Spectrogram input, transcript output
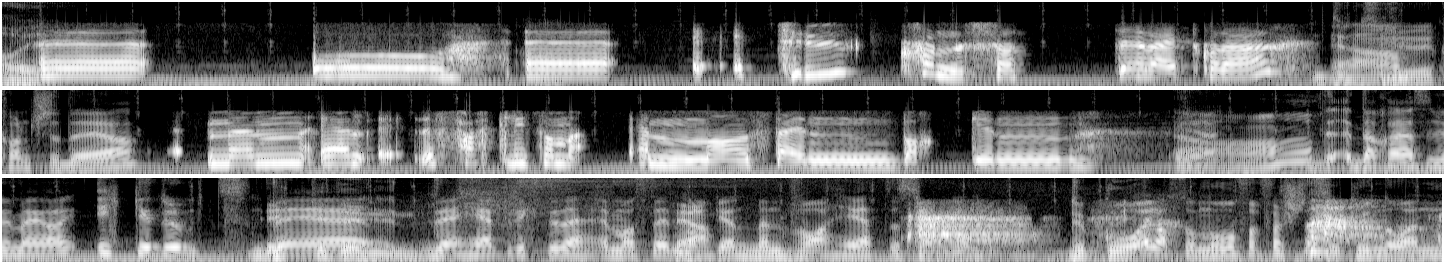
Oi. Eh, og eh, jeg, jeg tror kanskje at jeg vet hva det er. Du Ja. tror kanskje det, ja? Men jeg, jeg fikk litt sånn Emma Steinbakken Da kan jeg si med en gang ikke dumt. Det, Ikke er- dumt. det er helt riktig, det. Emma Steinbakken. Men hva heter sangen? Du går altså nå for første sekund, og en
